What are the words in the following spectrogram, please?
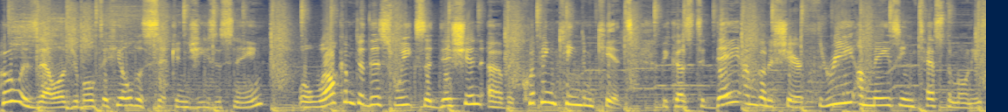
Who is eligible to heal the sick in Jesus' name? Well, welcome to this week's edition of Equipping Kingdom Kids because today I'm going to share three amazing testimonies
